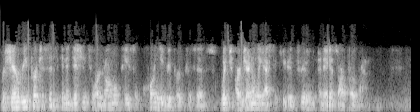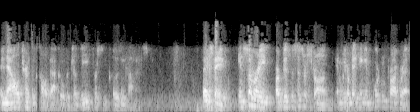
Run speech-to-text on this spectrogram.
for share repurchases in addition to our normal pace of quarterly repurchases, which are generally executed through an ASR program. And now I'll turn the call back over to Lee for some closing comments. Thanks, Dave. In summary, our businesses are strong, and we are making important progress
